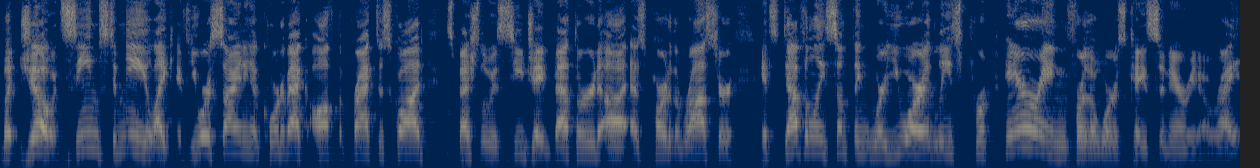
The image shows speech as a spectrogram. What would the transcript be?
But Joe, it seems to me like if you are signing a quarterback off the practice squad, especially with CJ Beathard uh, as part of the roster, it's definitely something where you are at least preparing for the worst case scenario, right?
